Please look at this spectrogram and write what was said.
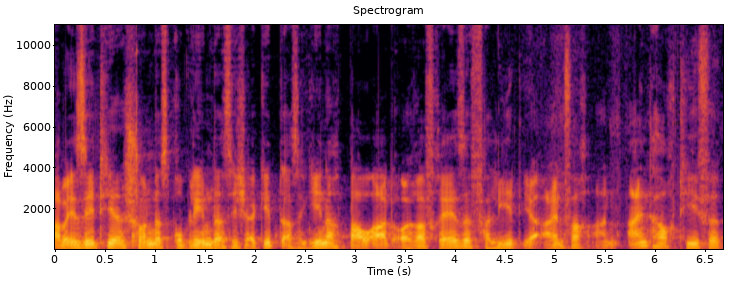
Aber ihr seht hier schon das Problem, das sich ergibt. Also je nach Bauart eurer Fräse verliert ihr einfach an Eintauchtiefe.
